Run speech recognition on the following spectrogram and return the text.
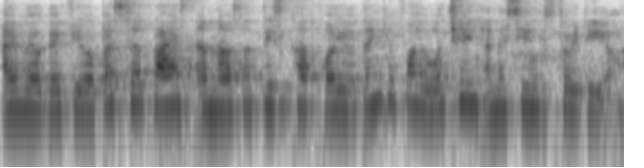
I will give you a better price and also discount for you. Thank you for watching and see you next video.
